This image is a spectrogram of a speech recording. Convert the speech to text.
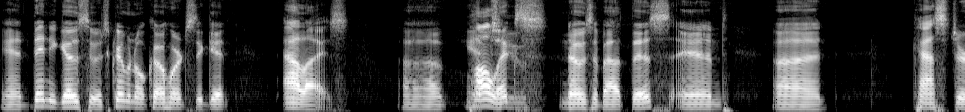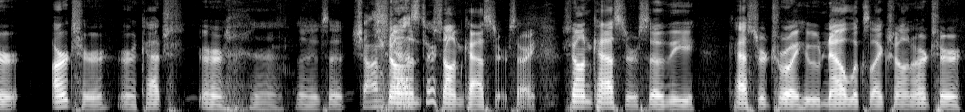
And then he goes to his criminal cohorts to get allies. Uh, Yeah, Pollux knows about this, and uh, Castor Archer, or Catch, or it's a Sean Sean, Castor? Sean Castor, sorry. Sean Castor, so the Castor Troy, who now looks like Sean Archer,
